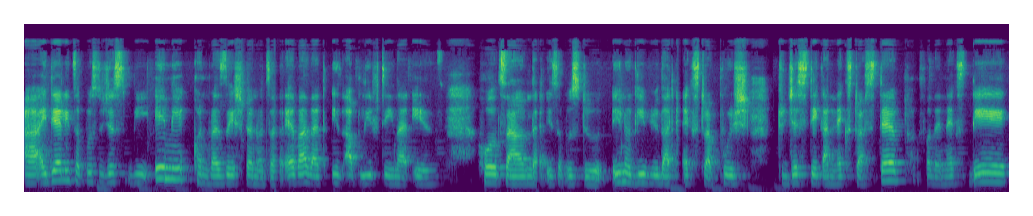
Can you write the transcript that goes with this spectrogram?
Uh, ideally, it's supposed to just be any conversation whatsoever that is uplifting, that is wholesome, that is supposed to, you know, give you that extra push to just take an extra step for the next day.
